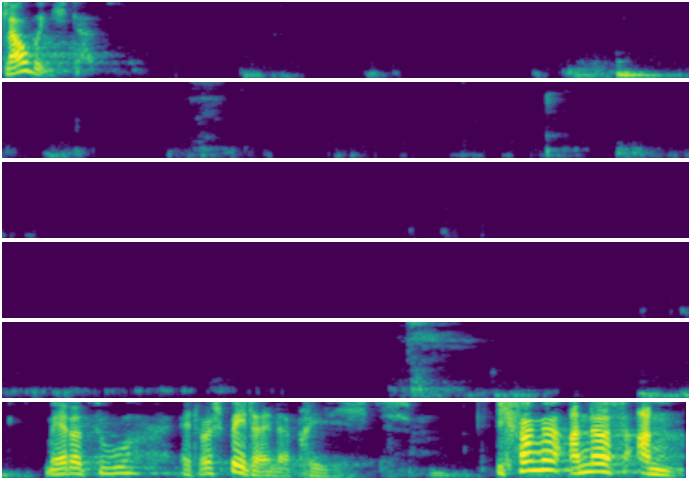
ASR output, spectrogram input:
Glaube ich das? Mehr dazu etwas später in der Predigt. Ich fange anders an.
